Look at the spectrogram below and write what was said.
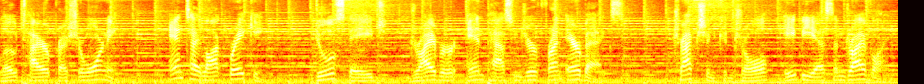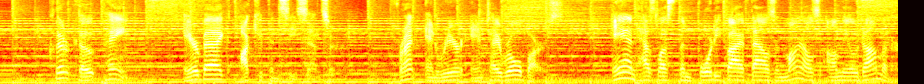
low tire pressure warning, anti lock braking, dual stage driver and passenger front airbags, traction control, ABS and driveline, clear coat paint, airbag occupancy sensor, front and rear anti roll bars, and has less than 45,000 miles on the odometer.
